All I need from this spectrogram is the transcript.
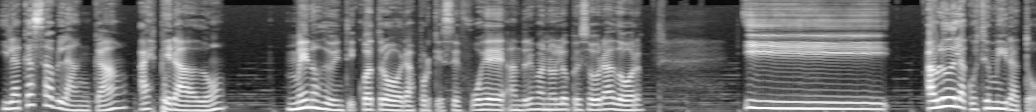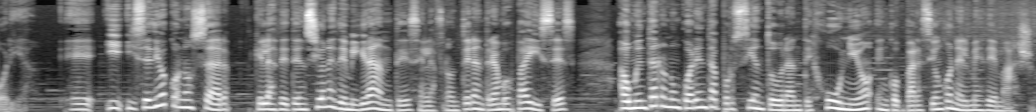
Y la Casa Blanca ha esperado menos de 24 horas porque se fue Andrés Manuel López Obrador y habló de la cuestión migratoria eh, y, se dio a conocer que las detenciones de migrantes en la frontera entre ambos países aumentaron un 40% durante junio en comparación con el mes de mayo.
